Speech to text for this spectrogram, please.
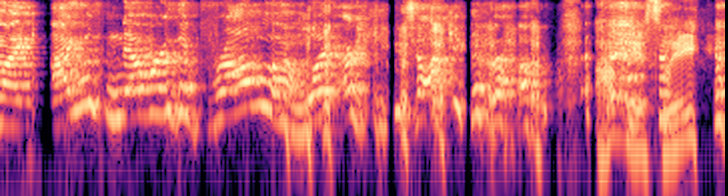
like, I was never the problem. What are you talking about? Obviously. so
